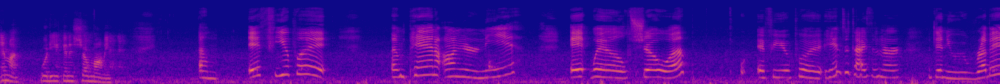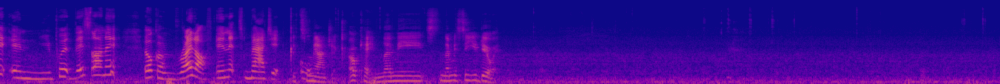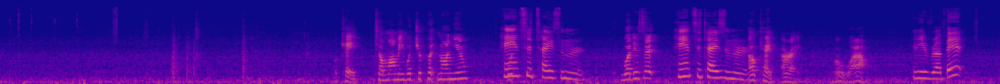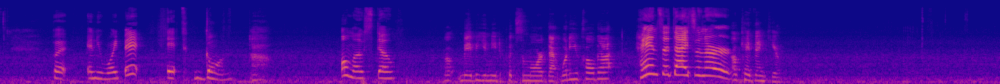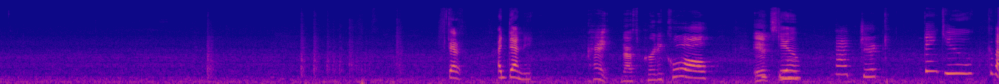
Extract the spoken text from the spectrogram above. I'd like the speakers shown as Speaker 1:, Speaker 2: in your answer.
Speaker 1: Emma, what are you going to show mommy?
Speaker 2: Um, if you put a pen on your knee, it will show up. If you put hand sanitizer, then you rub it and you put this on it, it'll come right off, and it's magic.
Speaker 1: It's
Speaker 2: Oh.
Speaker 1: magic. Okay, let me let me see you do it. Okay, tell mommy what you're putting on you.
Speaker 2: Hand sanitizer.
Speaker 1: What is it?
Speaker 2: Hand sanitizer.
Speaker 1: Okay, all right. Oh wow.
Speaker 2: And you rub it, put and you wipe it, it's gone. Almost though.
Speaker 1: Well, maybe you need to put some more of that. What do you call that?
Speaker 2: Hand sanitizer.
Speaker 1: Okay, thank you.
Speaker 2: There. I done it.
Speaker 1: Hey, that's pretty cool. It's magic.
